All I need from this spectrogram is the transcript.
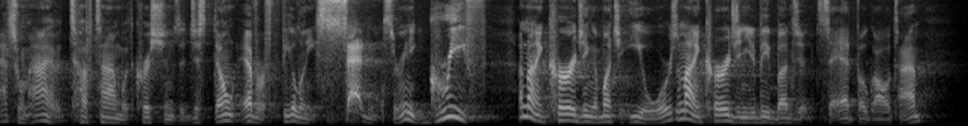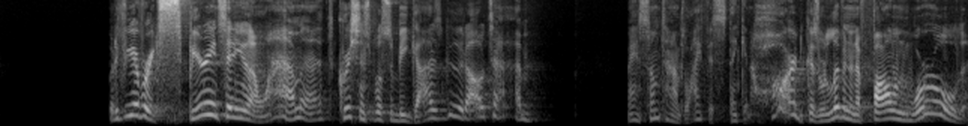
That's when I have a tough time with Christians that just don't ever feel any sadness or any grief. I'm not encouraging a bunch of Eeyores. I'm not encouraging you to be a bunch of sad folk all the time. But if you ever experience it and you're like, wow, I'm Christian's supposed to be God's good all the time. Man, sometimes life is stinking hard because we're living in a fallen world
